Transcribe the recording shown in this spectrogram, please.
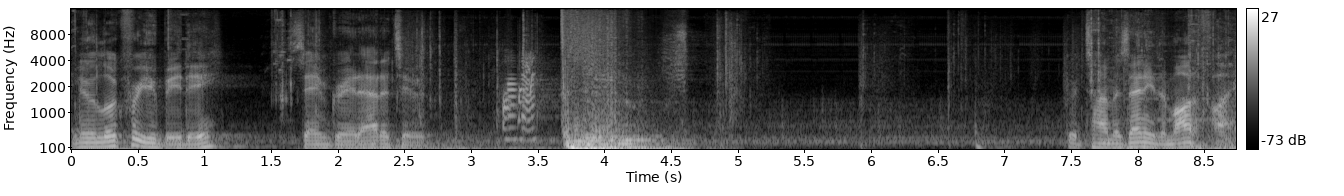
New look for you, BD. Same great attitude. Good time as any to modify.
